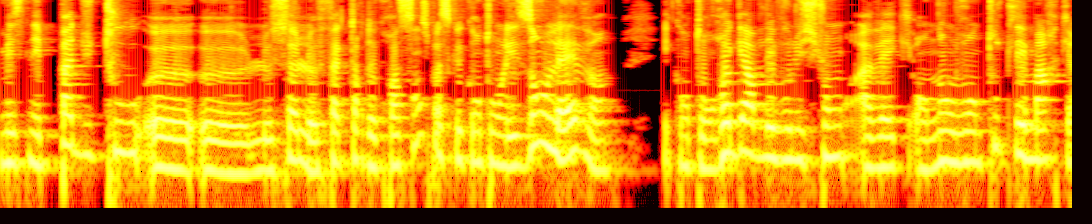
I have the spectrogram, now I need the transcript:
mais ce n'est pas du tout le seul facteur de croissance parce que quand on les enlève et quand on regarde l'évolution avec en enlevant toutes les marques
